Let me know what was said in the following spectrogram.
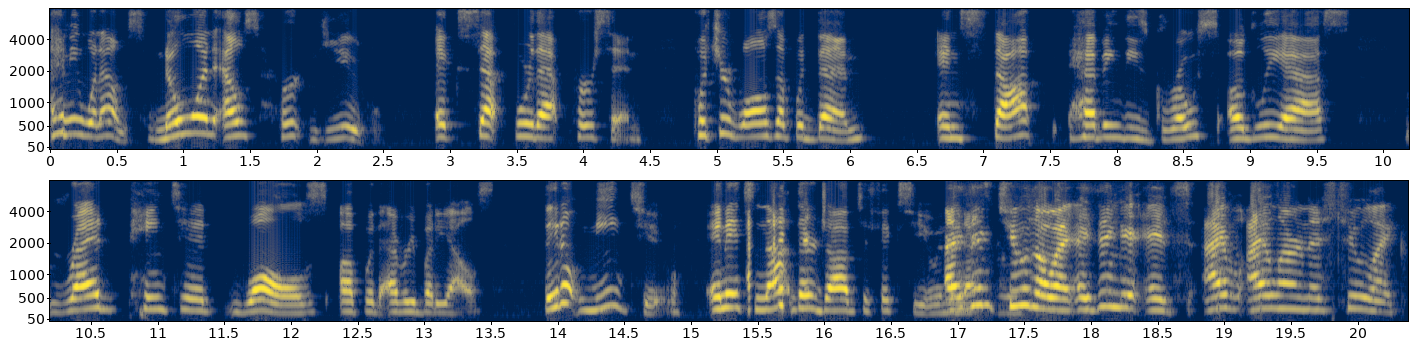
anyone else. No one else hurt you except for that person. Put your walls up with them and stop having these gross, ugly ass red painted walls up with everybody else. They don't need to, and it's not their job to fix you. I think too, though. I, I think it's I I learned this too, like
